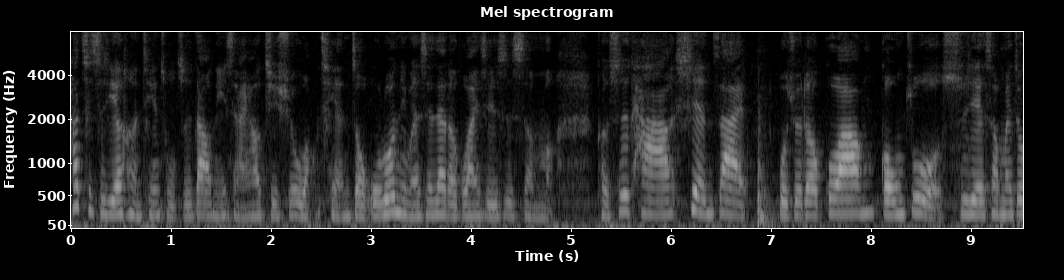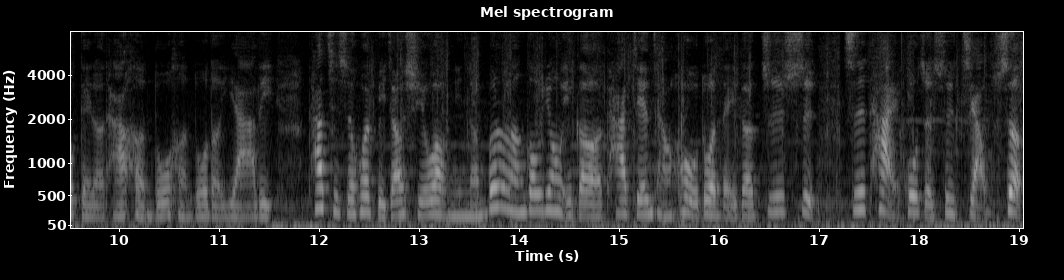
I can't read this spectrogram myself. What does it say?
他其实也很清楚知道你想要继续往前走，无论你们现在的关系是什么。可是他现在，我觉得光工作事业上面就给了他很多很多的压力。他其实会比较希望你能不能够用一个他坚强后盾的一个姿势、姿态或者是角色，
